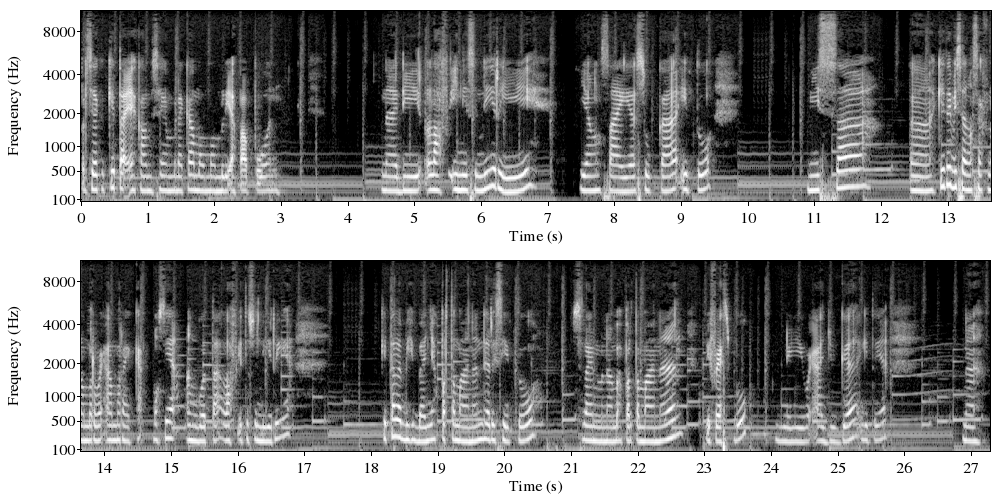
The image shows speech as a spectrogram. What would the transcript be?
percaya ke kita ya kalau misalnya mereka mau membeli apa pun. Nah, di love ini sendiri yang saya suka itu bisa uh, kita bisa nge-save nomor WA mereka. Maksudnya anggota love itu sendiri ya. Kita lebih banyak pertemanan dari situ selain menambah pertemanan di Facebook, di WA juga gitu ya. Nah,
